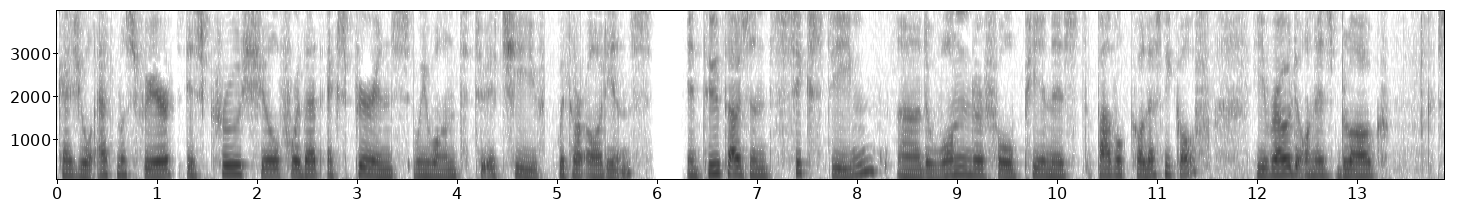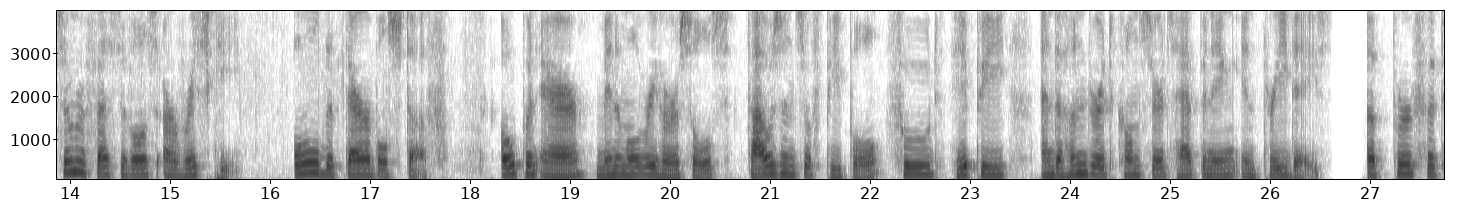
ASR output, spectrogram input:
casual atmosphere, is crucial for that experience we want to achieve with our audience. In 2016, uh, the wonderful pianist Pavel Kolesnikov, he wrote on his blog, "Summer festivals are risky. All the terrible stuff. Open air, minimal rehearsals, thousands of people, food, hippie, and a hundred concerts happening in three days. A perfect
